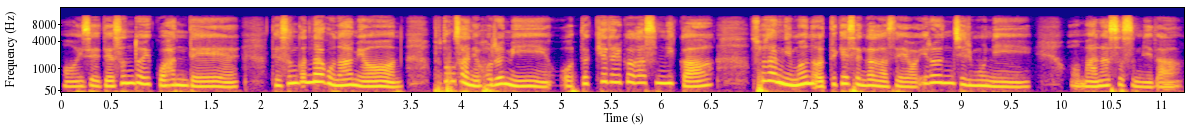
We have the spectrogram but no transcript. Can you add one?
어, 이제 대선도 있고 한데 대선 끝나고 나면 부동산의 흐름이 어떻게 될 것 같습니까? 소장님은 어떻게 생각하세요? 이런 질문이 어, 많았었습니다.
